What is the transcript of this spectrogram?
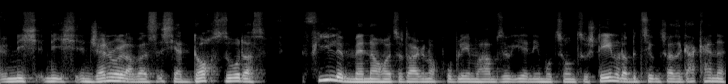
nicht, nicht in general, aber es ist ja doch so, dass viele Männer heutzutage noch Probleme haben, so ihren Emotionen zu stehen oder beziehungsweise gar keine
